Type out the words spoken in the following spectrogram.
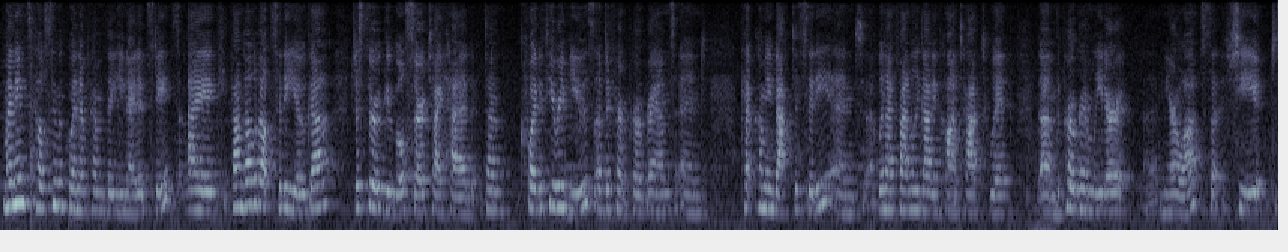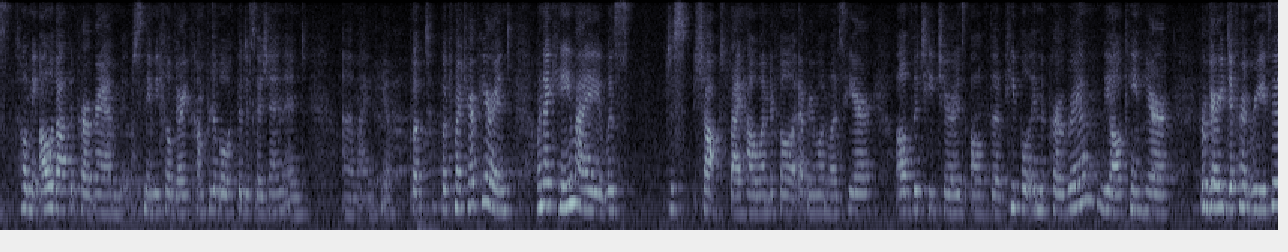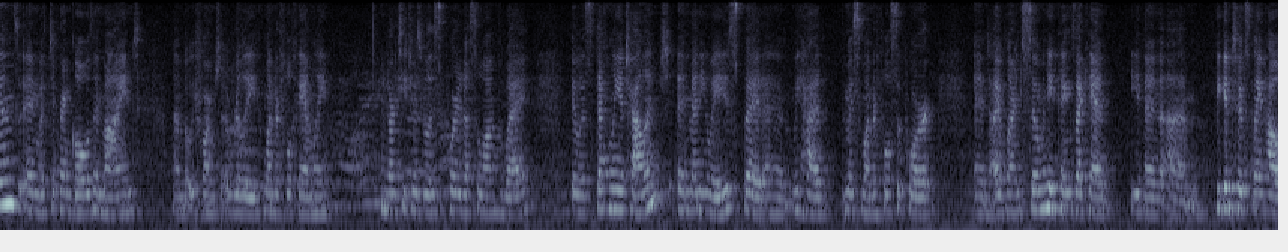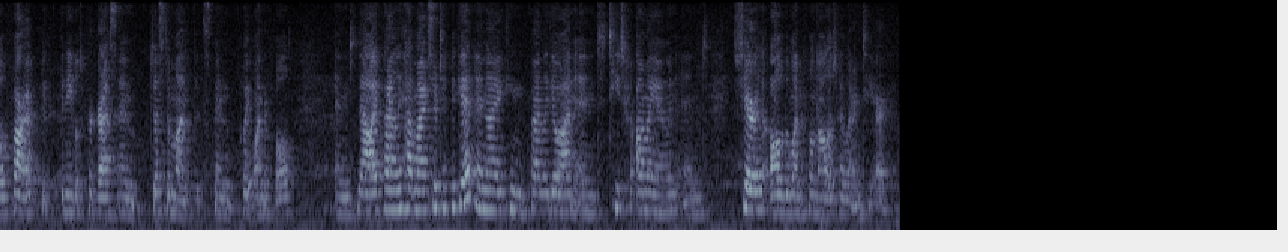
My name is Kelsey McQuinn. I'm from the United States. I found out about Siddhi Yoga just through a Google search. I had done quite a few reviews of different programs and kept coming back to Siddhi and uh, when I finally got in contact with um, the program leader, uh, Meera Watts, uh, she just told me all about the program. It just made me feel very comfortable with the decision and um, I you know, booked, booked my trip here and when I came I was just shocked by how wonderful everyone was here. All of the teachers, all of the people in the program. We all came here for very different reasons and with different goals in mind, um, but we formed a really wonderful family and our teachers really supported us along the way. It was definitely a challenge in many ways, but um, we had the most wonderful support and I've learned so many things I can't even um, begin to explain how far I've been able to progress in just a month. It's been quite wonderful. And now I finally have my certificate and I can finally go on and teach on my own and share all the wonderful knowledge I learned here.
